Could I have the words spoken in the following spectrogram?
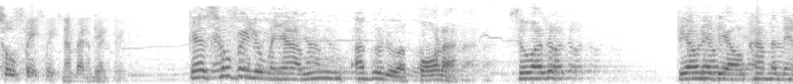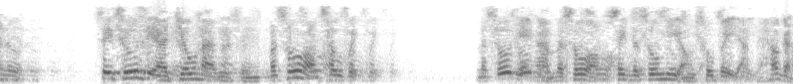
ဆုပ်ပိတ်နံပါတ်1ကဲဆုပ်ပိတ်လို့မရဘူးအကုသိုလ်ကပေါ်လာဆိုပါစို့တယောက်နဲ့တယောက်ခံမသိလို့စိတ်ဆိုးစရာကြုံလာပြီဆိုရင်မဆိုးအောင်ဆုပ်ပိတ်မဆိုးခင်ကမဆိုးအောင်စိတ်မဆိုးမိအောင်ဆုပ်ပိတ်ရမယ်ဟုတ်ကဲ့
